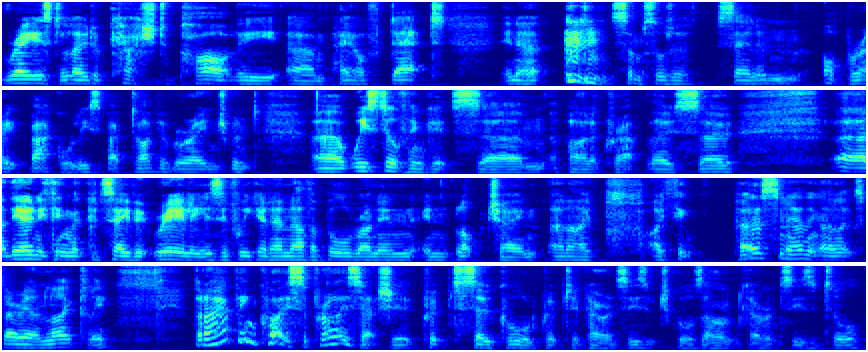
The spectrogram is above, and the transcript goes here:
raised a load of cash to partly um, pay off debt in a some sort of sell and operate back or lease back type of arrangement. Uh, we still think it's um, a pile of crap though. So uh, the only thing that could save it really is if we get another bull run in in blockchain, and I I think personally I think that looks very unlikely. But I have been quite surprised actually at so-called cryptocurrencies, which of course aren't currencies at all,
